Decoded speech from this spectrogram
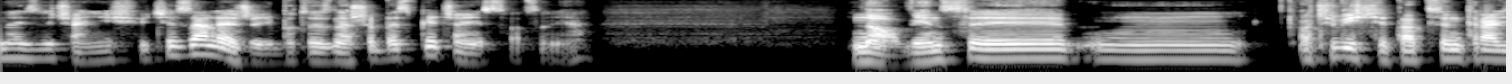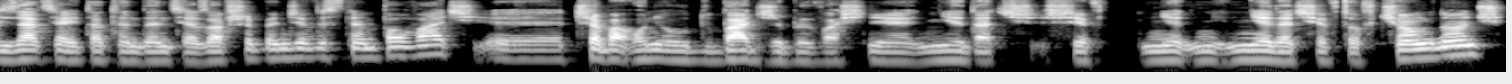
najzwyczajniej w świecie zależeć, bo to jest nasze bezpieczeństwo, co nie? No, więc y, mm, oczywiście ta centralizacja i ta tendencja zawsze będzie występować. Y, trzeba o nią dbać, żeby właśnie nie dać się w, nie, nie dać się w to wciągnąć,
